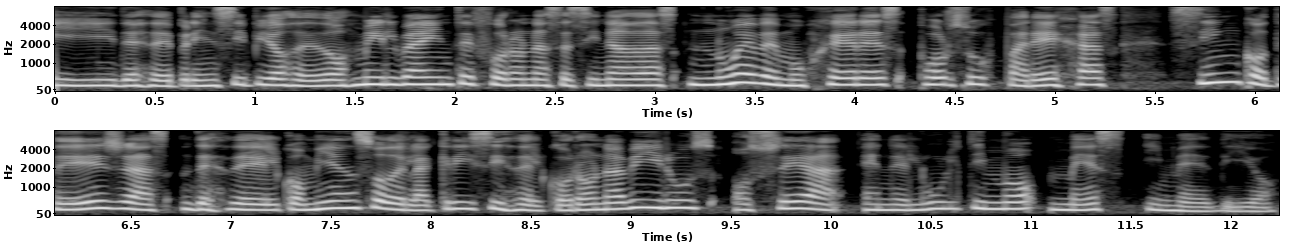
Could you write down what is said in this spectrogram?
y desde principios de 2020 fueron asesinadas nueve mujeres por sus parejas, cinco de ellas desde el comienzo de la crisis del coronavirus, o sea, en el último mes y medio.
